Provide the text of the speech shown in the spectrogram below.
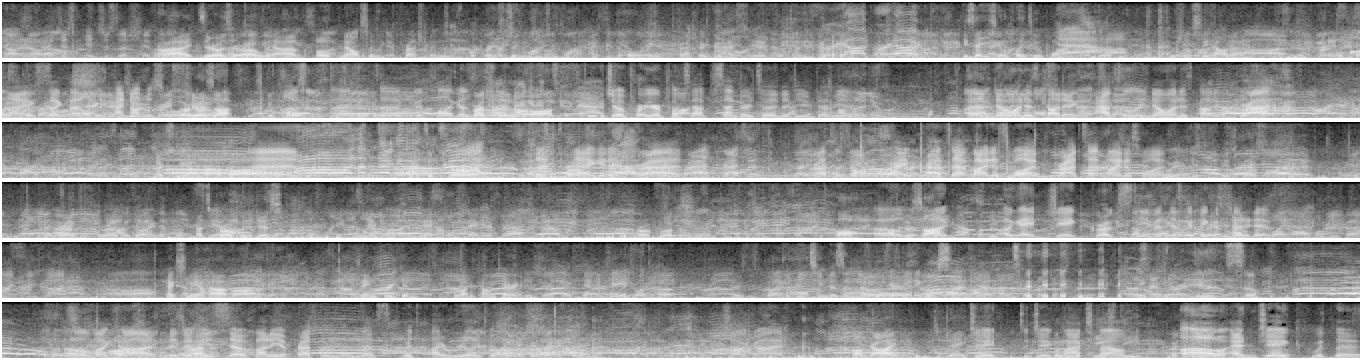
No, no, no. It's just, it's just a shit. All right, 0 0. We have Oak Nelson, freshman for Princeton, bowling. Freshman grad. Hurry up, hurry up! He said he's going to play two points, but we shall see how that will play I out. in expect practice. that'll depend on the So it score. goes up. It's a good pull. Uh, it's a good pull against Freshmen the are off to Joe Purrier pokes up, center to Nadim Demian. Uh, no one is cutting. Absolutely no one is cutting. Grat Next to me, I have. Uh, and Oh, the negative! that's a turn. the a turn. negative Grat. Gratz it? Grat's a negative. Right, Grat's at minus one. Grat's at minus one. Is Gross on? going with this. That's broke with a disc. Negative Gratz. Broke looks. It's Paul. Oh, off the side. look. Okay, Jake broke Steven. This could be competitive. Playing awful defense. Next to me, I have uh, Zane Friedkin providing commentary. Pretty sure Chris. Which one's out? Chris is playing The B team doesn't know Who's getting post called that on? yet. so Oh my god, this would be so funny if freshmen win this, which I really feel like they could happen. Sean Guy. Wrong guy to Jake. Jake to Jake Look Waxbaum. deep. Oh, and Jake with the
